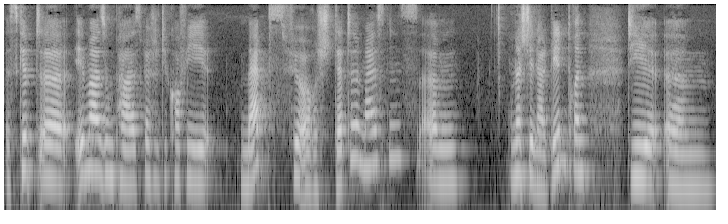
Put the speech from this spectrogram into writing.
es gibt äh, immer so ein paar Specialty Coffee Maps für eure Städte meistens. Ähm, und da stehen halt Läden drin, die ähm,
